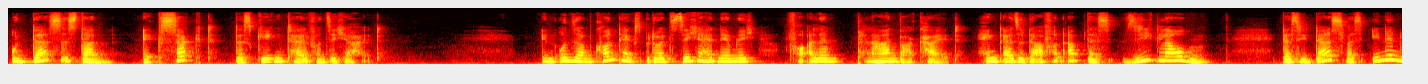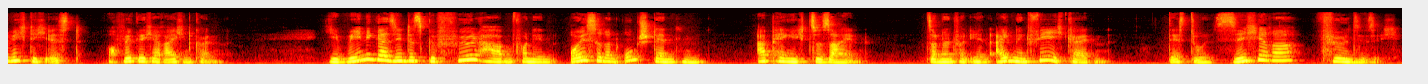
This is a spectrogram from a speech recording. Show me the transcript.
Und das ist dann exakt das Gegenteil von Sicherheit. In unserem Kontext bedeutet Sicherheit nämlich vor allem Planbarkeit, hängt also davon ab, dass Sie glauben, dass Sie das, was Ihnen wichtig ist, auch wirklich erreichen können. Je weniger sie das Gefühl haben, von den äußeren Umständen abhängig zu sein, sondern von ihren eigenen Fähigkeiten, desto sicherer fühlen sie sich.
